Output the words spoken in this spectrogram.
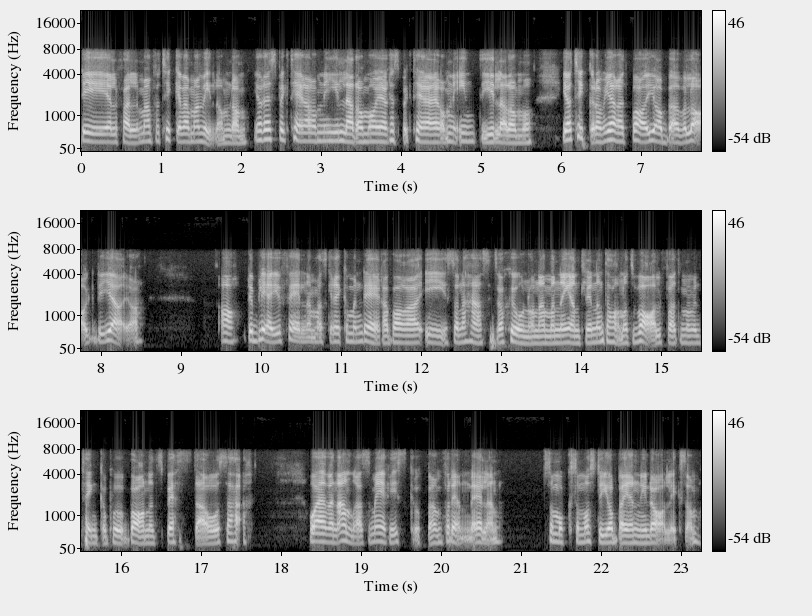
det är i alla fall, man får tycka vad man vill om dem. Jag respekterar om ni gillar dem och jag respekterar om ni inte gillar dem. Och jag tycker de gör ett bra jobb överlag, det gör jag ja, det blir ju fel när man ska rekommendera bara i sådana här situationer när man egentligen inte har något val för att man vill tänka på barnets bästa och så här. Och även andra som är i riskgruppen för den delen. Som också måste jobba än idag liksom.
